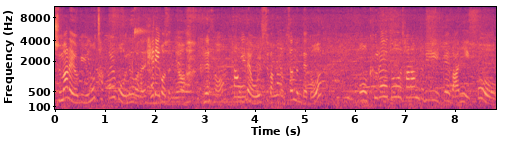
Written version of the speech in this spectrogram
주말에 여기 유모차 끌고 오는 거는 헬이거든요. 그래서 평일에 올 수밖에 없었는데도 어 그래도 사람들이 꽤 많이 있고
